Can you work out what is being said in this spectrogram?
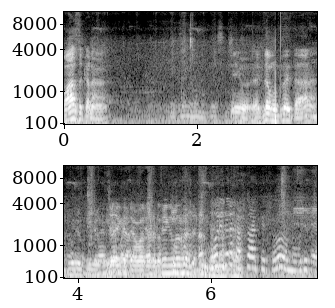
ಪಾಸ್ ಕಣ. ನೀವು ಎಕ್ಸಾಮ್ ಮುಗ್ದೋಯ್ತಾ? ಕಷ್ಟ ಆಗ್ತಿತ್ತು ಮುಗಿದಿದೆ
